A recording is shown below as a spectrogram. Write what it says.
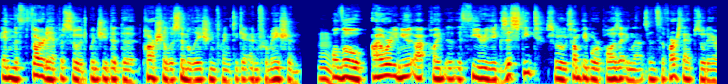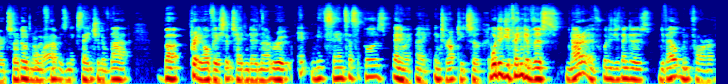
in the third episode when she did the partial assimilation thing to get information. Mm. Although I already knew at that point that the theory existed, so some people were positing that since the first episode aired, so I don't know Oh, if wow. that was an extension of that. But pretty obvious it was heading down that route. It made sense, I suppose. Anyway, I interrupted. So, what did you think of this narrative? What did you think of this development for her?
